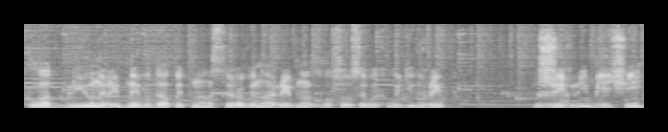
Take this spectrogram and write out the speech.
Склад бульйон рибний, вода питна, сировина рибна з лососових видів риб, жир риб'ячий,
